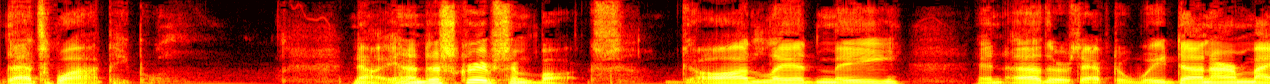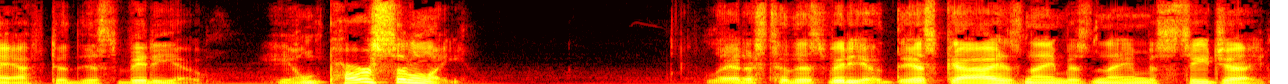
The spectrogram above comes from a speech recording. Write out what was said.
That's why, people. Now, in a description box, God led me and others after we done our math to this video. Him personally led us to this video. This guy, his name, his name is CJ.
